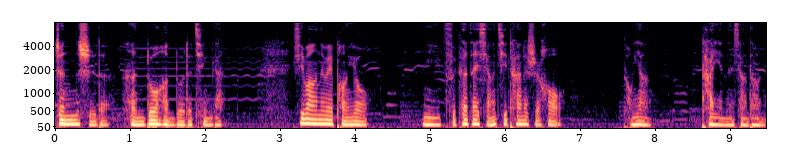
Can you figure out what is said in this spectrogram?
真实的很多很多的情感。希望那位朋友，你此刻在想起他的时候，同样，他也能想到你。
